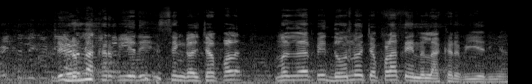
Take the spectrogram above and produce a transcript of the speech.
1.5 ਲੱਖ ਰੁਪਏ ਦੀ ਸਿੰਗਲ ਚੱਪਲ ਮਤਲਬ ਵੀ ਦੋਨੋਂ ਚੱਪਲਾਂ 3 ਲੱਖ ਰੁਪਏ ਦੀਆਂ।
